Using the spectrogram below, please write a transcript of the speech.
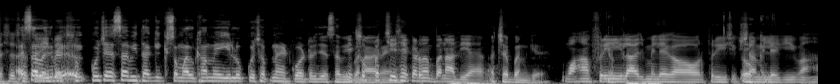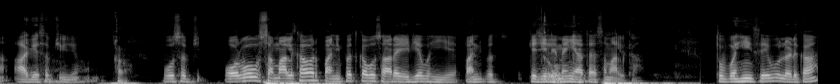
ऐसा लग रहा है कुछ ऐसा भी था कि समालखा में ये लोग कुछ अपना हेडक्वार्टर जैसा भी बना हैं। एकड़ में बना दिया है अच्छा बन गया वहाँ फ्री इलाज मिलेगा और फ्री शिक्षा मिलेगी वहाँ आगे सब चीज़ें होंगी। हाँ। वो सब और वो समालखा और पानीपत का वो सारा एरिया वही है पानीपत के ज़िले में ही आता है समालखा। तो वहीं से वो लड़का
